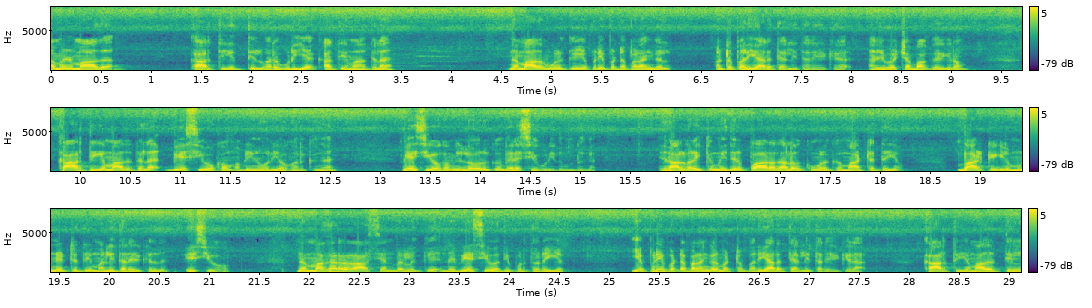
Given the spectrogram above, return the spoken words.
தமிழ் மாத கார்த்திகத்தில் வரக்கூடிய கார்த்திகை மாதத்தில் இந்த மாதம் உங்களுக்கு எப்படிப்பட்ட பலன்கள் மற்றும் பரிகாரத்தை அள்ளித்தர இருக்கிறார் அதிகபட்சம் பார்க்க இருக்கிறோம் கார்த்திகை மாதத்தில் பேசி யோகம் அப்படின்னு ஒரு யோகம் இருக்குங்க. பேசி யோகம் எல்லோருக்கும் வேலை செய்யக்கூடியது உண்டுங்க. இதனால் வரைக்கும் எதிர்பாராத அளவுக்கு உங்களுக்கு மாற்றத்தையும் வாழ்க்கையில் முன்னேற்றத்தையும் அள்ளித்தர இருக்கிறது வேசி யோகம். இந்த மகர ராசி அன்பர்களுக்கு இந்த வேசி யோகத்தை பொறுத்தவரையில் எப்படிப்பட்ட பலன்கள் மற்றும் பரிகாரத்தை அள்ளித்தர இருக்கிறார்? கார்த்திகை மாதத்தில்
